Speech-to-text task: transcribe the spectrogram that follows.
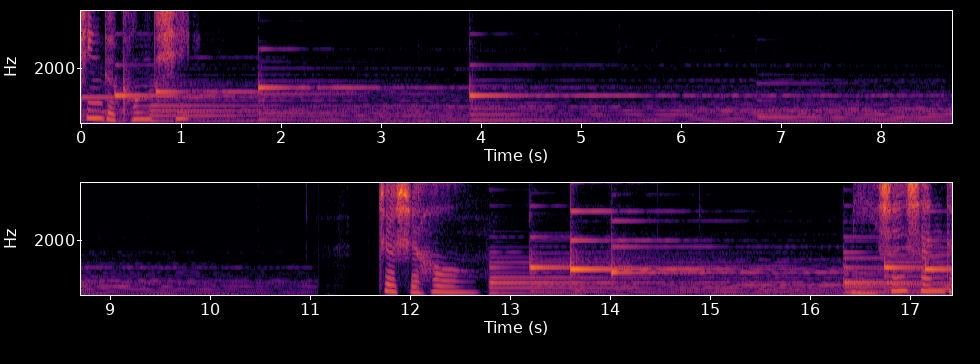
新的空气，这时候，你深深的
